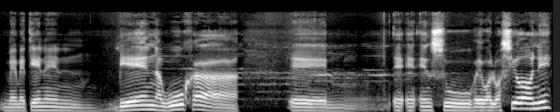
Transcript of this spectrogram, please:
me, me tienen bien aguja en sus evaluaciones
